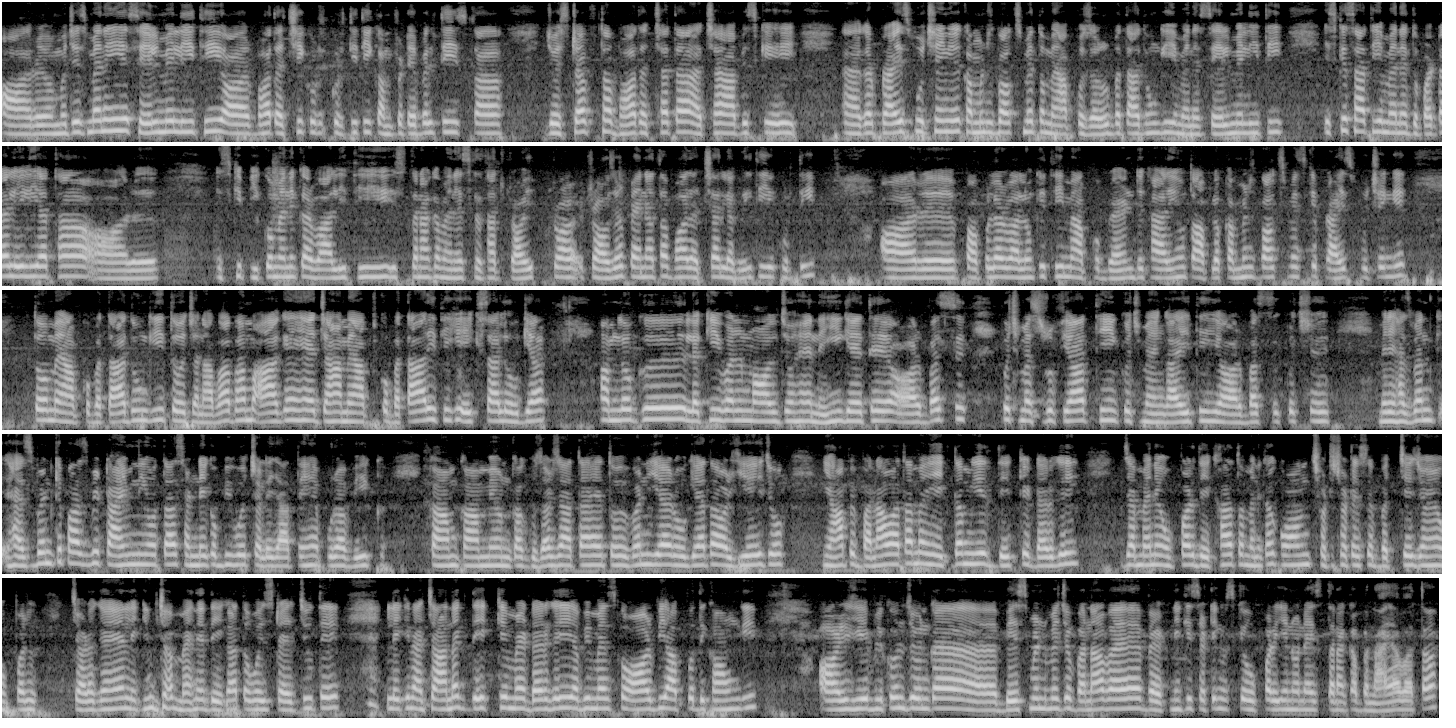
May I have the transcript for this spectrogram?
और मुझे, मैंने ये सेल में ली थी और बहुत अच्छी कुर्ती थी कंफर्टेबल थी इसका। जो स्टफ़ था बहुत अच्छा था। अच्छा आप इसके, अगर प्राइस पूछेंगे कमेंट्स बॉक्स में तो मैं आपको ज़रूर बता दूँगी। ये मैंने सेल में ली थी। इसके साथ ये मैंने दुपट्टा ले लिया था और इसकी पीको मैंने करवा ली थी। इस तरह का मैंने इसके साथ ट्राउज़र पहना था। बहुत अच्छा लग रही थी ये कुर्ती। और पॉपुलर वालों की थी, मैं आपको ब्रांड दिखा रही हूँ तो आप लोग कमेंट्स बॉक्स में इसके प्राइस पूछेंगे तो मैं आपको बता दूँगी। तो जनाब, अब हम आ गए हैं, जहाँ मैं आपको बता रही थी कि एक साल हो गया हम लोग लकी वन मॉल जो है नहीं गए थे और बस कुछ मसरूफियात थी, कुछ महँगाई थी और बस कुछ मेरे हस्बैंड हस्बैंड के पास भी टाइम नहीं होता। संडे को भी वो चले जाते हैं पूरा वीक काम काम में उनका गुज़र जाता है। तो वन ईयर हो गया था और ये जो यहाँ पे बना हुआ था, मैं एकदम ये देख के डर गई जब मैंने ऊपर देखा तो मैंने कहा, कौन छोटे छोटे से बच्चे जो हैं ऊपर चढ़ गए हैं? लेकिन जब मैंने देखा तो वो स्टैचू थे। लेकिन अचानक देख के मैं डर गई। अभी मैं इसको और भी आपको दिखाऊँगी। और ये बिल्कुल जो उनका बेसमेंट में जो बना हुआ है, बैठने की सेटिंग उसके ऊपर इन्होंने इस तरह का बनाया हुआ था।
